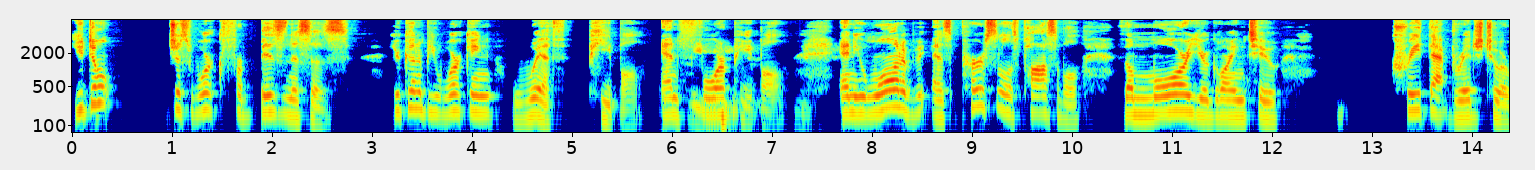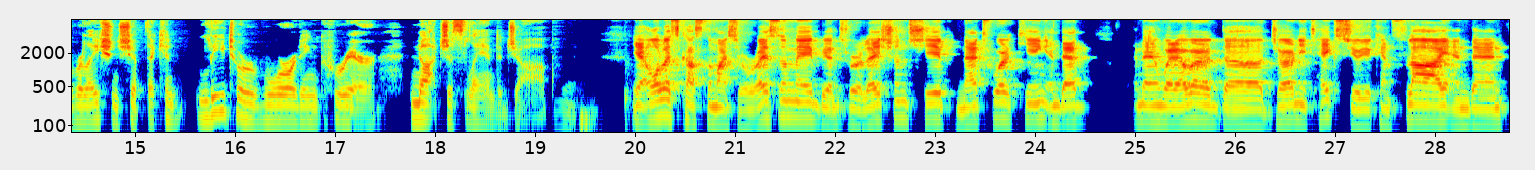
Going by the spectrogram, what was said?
you don't just work for businesses you're going to be working with people and for mm-hmm. people mm-hmm. and you want to be as personal as possible the more you're going to create that bridge to a relationship that can lead to a rewarding career not just land a job yeah always customize your resume build relationship networking and that and then wherever the journey takes you you can fly and then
